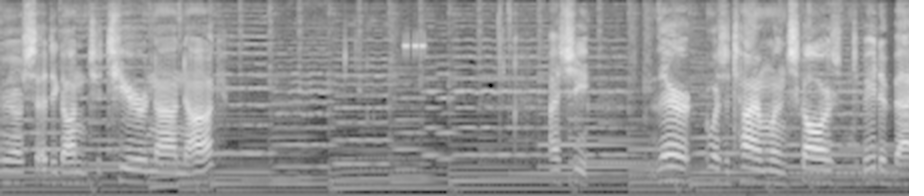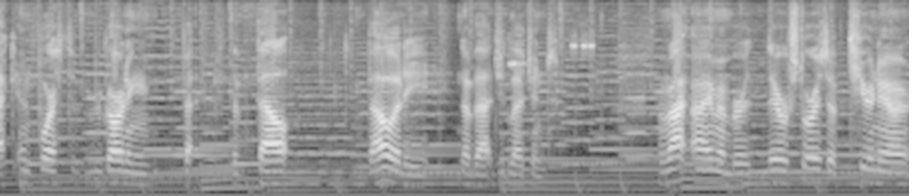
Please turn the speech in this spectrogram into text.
are said to have gone to Tir Na Nog. I see. There was a time when scholars debated back and forth regarding the val validity of that legend. I remember, there were stories of Tir Na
